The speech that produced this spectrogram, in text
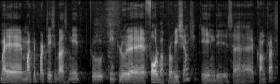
uh, market participants need to include uh, fallback provisions in these uh, contracts.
